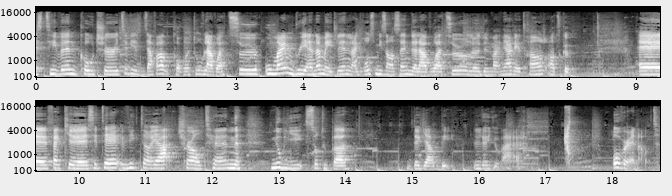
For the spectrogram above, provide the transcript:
Steven Coacher. Tu sais, des, affaires qu'on retrouve la voiture. Ou même Brianna Maitland, la grosse mise en scène de la voiture d'une manière étrange. En tout cas, euh, fait que c'était Victoria Charlton. N'oubliez surtout pas de garder l'œil ouvert. Over and out.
